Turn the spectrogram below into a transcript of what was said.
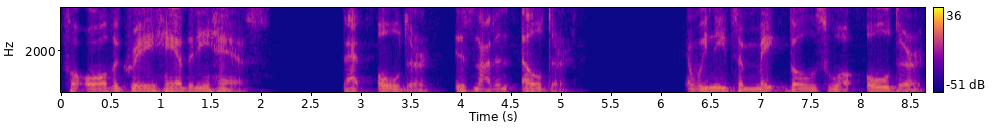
For all the gray hair that he has, that older is not an elder. And we need to make those who are older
